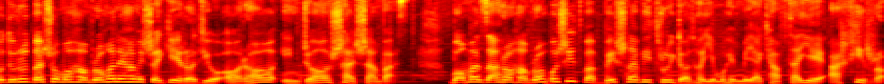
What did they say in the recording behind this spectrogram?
و درود به شما همراهان همیشگی رادیو آرا. اینجا شنبه است. با من زهرا همراه باشید و بشنوید رویدادهای مهم یک هفته اخیر را.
